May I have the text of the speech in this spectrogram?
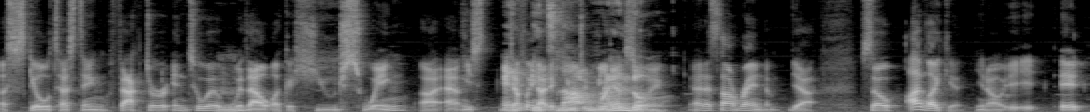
a skill testing factor into it mm-hmm. without like a huge swing. Uh, at least and definitely not a huge not random. swing. And it's not random. Yeah. So I like it. You know, it, it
